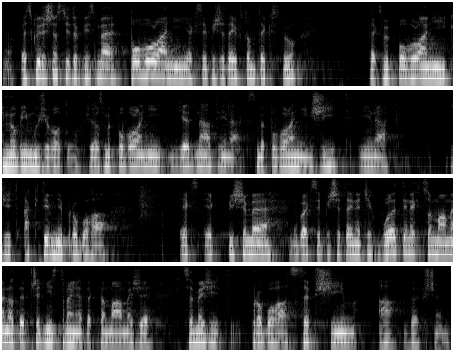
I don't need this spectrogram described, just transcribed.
Jo. Ve skutečnosti to, když jsme povolaní, jak se píše tady v tom textu, tak jsme povolaní k novému životu. Že jsme povolaní jednat jinak, jsme povolaní žít jinak, žít aktivně pro Boha. Jak, jak píšeme, nebo jak se píše tady na těch buletinech, co máme na té přední straně, tak tam máme, že chceme žít pro Boha se vším a ve všem.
